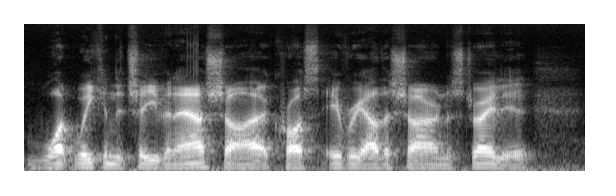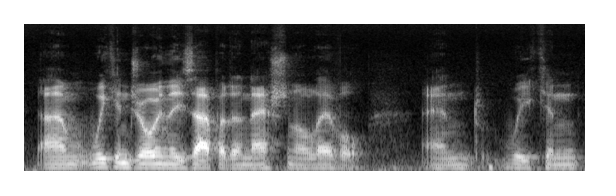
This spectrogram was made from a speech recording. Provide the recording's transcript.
what we can achieve in our Shire across every other Shire in Australia, um, we can join these up at a national level and we can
